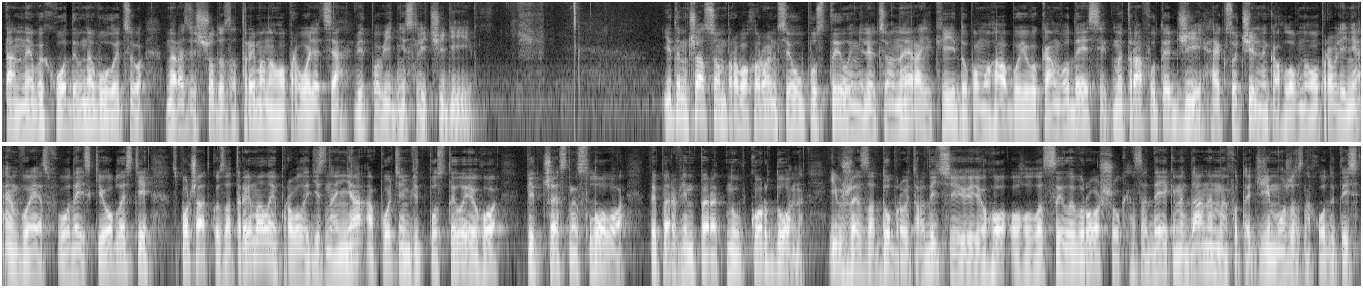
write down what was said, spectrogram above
та не виходив на вулицю. Наразі щодо затриманого проводяться відповідні слідчі дії. І тим часом правоохоронці упустили міліціонера, який допомагав бойовикам в Одесі. Дмитра Футеджі, екс-очільника головного управління МВС в Одеській області, спочатку затримали, провели дізнання, а потім відпустили його під чесне слово. Тепер він перетнув кордон, і вже за доброю традицією його оголосили в розшук. За деякими даними, Футеджі може знаходитись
